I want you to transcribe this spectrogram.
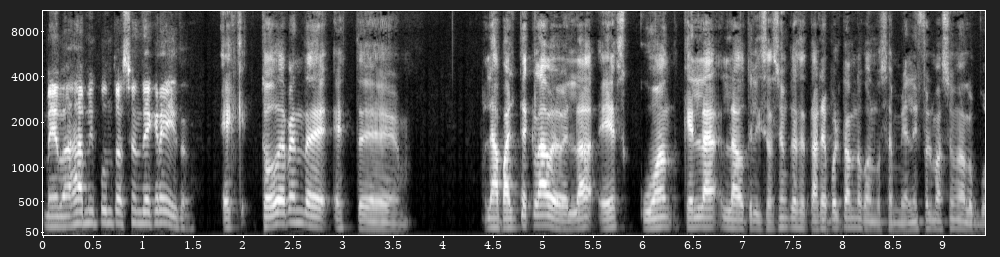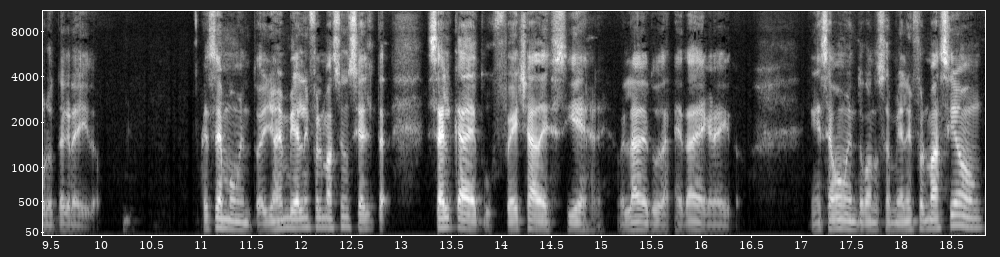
¿me baja mi puntuación de crédito? Es que todo depende, este, la parte clave, ¿verdad? Es cuán, qué es la, la, utilización que se está reportando cuando se envía la información a los buros de crédito ese momento. Ellos envían la información cerca de tu fecha de cierre, ¿verdad? De tu tarjeta de crédito. En ese momento, cuando se envía la información,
